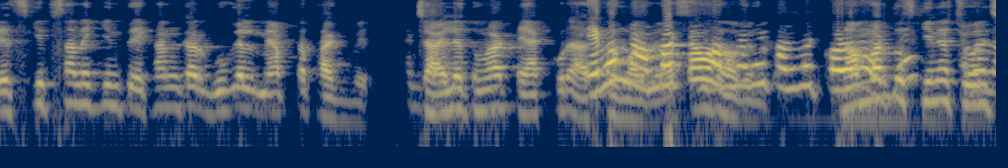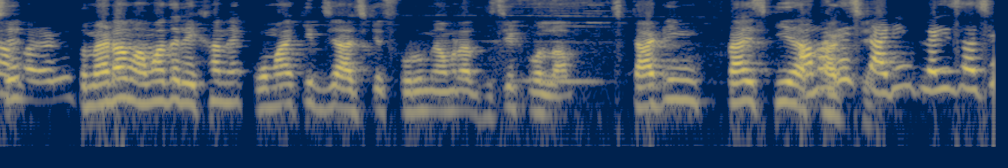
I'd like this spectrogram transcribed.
ডেসক্রিপশনে কিন্তু এখানকার গুগল ম্যাপটা থাকবে। চাইলে তোমরা ট্যাগ করে আসতে এবং নাম্বারটাও আপনাদের কনভার্ট করা নাম্বার তো স্ক্রিনে চলছে। তো ম্যাডাম আমাদের এখানে কোমাকির যে আজকে শোরুমে আমরা ভিজিট করলাম স্টার্টিং প্রাইস কি আর আমাদের স্টার্টিং প্রাইস আছে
